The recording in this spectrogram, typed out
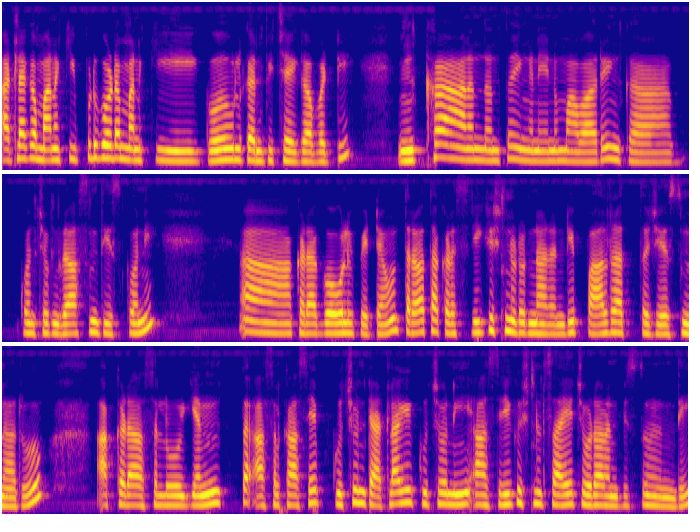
అట్లాగా మనకి ఇప్పుడు కూడా మనకి గోవులు కనిపించాయి కాబట్టి ఇంకా ఆనందంతో ఇంక నేను మా వారు ఇంకా కొంచెం గ్రాసం తీసుకొని అక్కడ గోవులకు పెట్టాము. తర్వాత అక్కడ శ్రీకృష్ణుడు ఉన్నాడండి పాలరాతితో చేస్తున్నారు. అక్కడ అసలు ఎంత అసలు కాసేపు కూర్చుంటే అట్లాగే కూర్చొని ఆ శ్రీకృష్ణుడి సాయే చూడాలనిపిస్తుంది.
